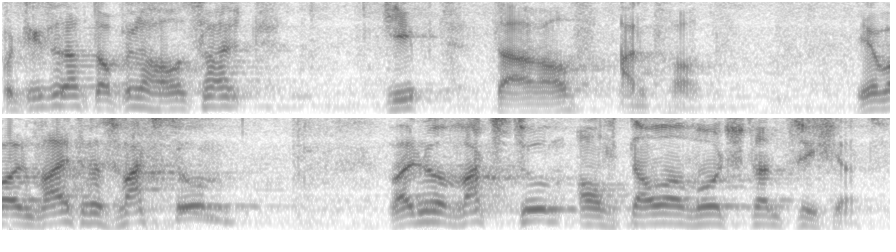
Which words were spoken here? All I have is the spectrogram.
Und dieser Doppelhaushalt gibt darauf Antwort. Wir wollen weiteres Wachstum, weil nur Wachstum auf Dauer Wohlstand sichert.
